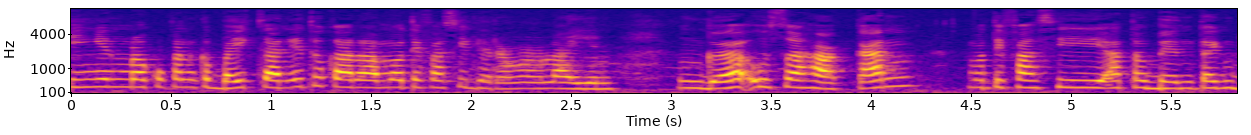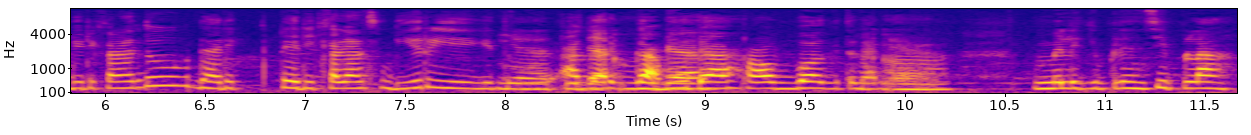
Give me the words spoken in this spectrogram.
ingin melakukan kebaikan itu karena motivasi dari orang lain. Enggak usahakan motivasi atau benteng diri kalian tuh dari dari kalian sendiri gitu. Ya, agar nggak mudah. mudah roboh gitu kan ya. Heeh. memiliki prinsip lah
